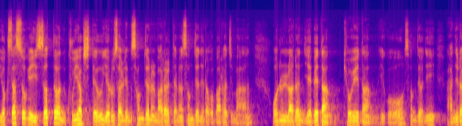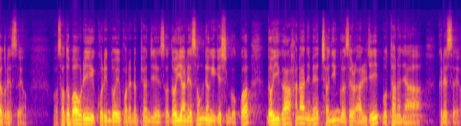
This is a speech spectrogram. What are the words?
역사 속에 있었던 구약 시대의 예루살렘 성전을 말할 때는 성전이라고 말하지만 오늘날은 예배당, 교회당이고 성전이 아니라 그랬어요. 어, 사도 바울이 고린도에 보내는 편지에서 너희 안에 성령이 계신 것과 너희가 하나님의 전인 것을 알지 못하느냐 그랬어요.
